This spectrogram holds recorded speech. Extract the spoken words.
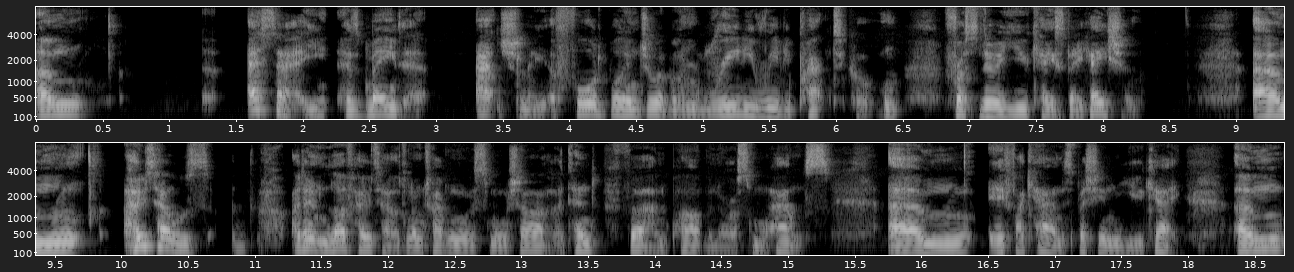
Um, SA has made it actually affordable, enjoyable, and really, really practical for us to do a UK staycation. Um, hotels, I don't love hotels when I'm traveling with a small child. I tend to prefer an apartment or a small house, um, if I can, especially in the UK. Um,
